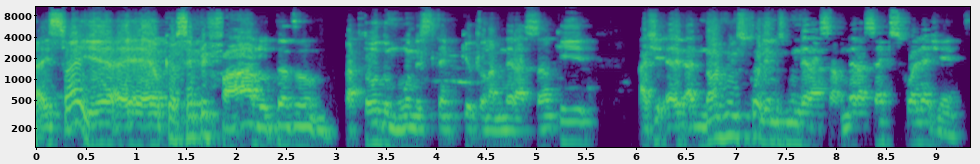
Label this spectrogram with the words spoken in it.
É isso aí, é, é, é o que eu sempre falo, tanto para todo mundo nesse tempo que eu estou na mineração, que a, nós não escolhemos mineração, a mineração é que escolhe a gente.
